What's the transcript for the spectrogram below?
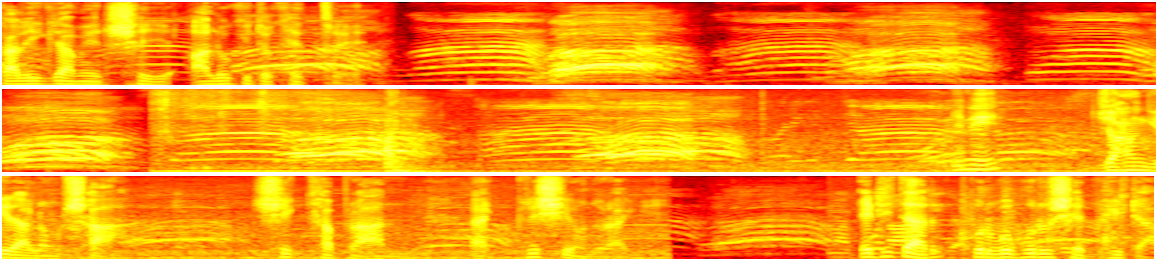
কালীগ্রামের সেই আলোকিত ক্ষেত্রে। ইনি জাহাঙ্গীর আলম শাহ, শিক্ষাপ্রাণ, এক কৃষি অনুরাগী। এটি তার পূর্বপুরুষের ভিটা,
